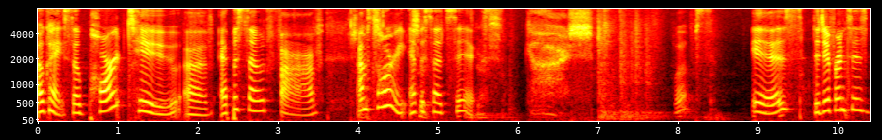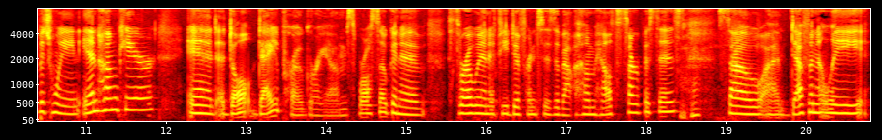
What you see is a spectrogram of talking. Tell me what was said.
Okay, so part two of episode five. I'm sorry, episode six. Gosh. Whoops. Is the differences between in home care and adult day programs. We're also going to throw in a few differences about home health services. So um, definitely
